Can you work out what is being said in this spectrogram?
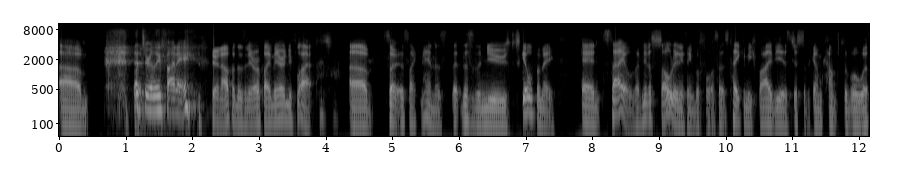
Um, that's really funny. Turn up and there's an aeroplane there and you fly it. Um, so it's like, man, this this is a new skill for me. And sales, I've never sold anything before, so it's taken me five years just to become comfortable with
